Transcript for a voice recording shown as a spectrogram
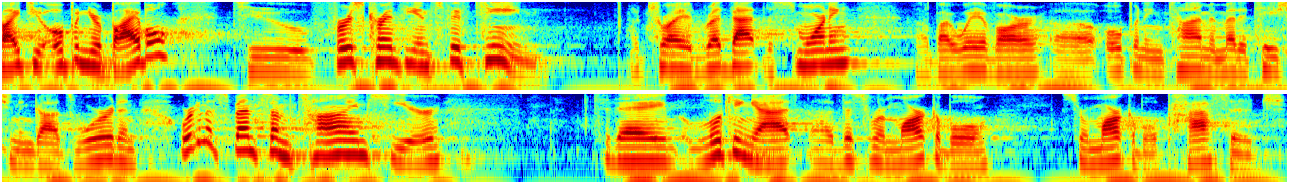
invite you open your Bible to 1 Corinthians 15. Troy had read that this morning uh, by way of our uh, opening time and meditation in God's Word. And we're going to spend some time here today looking at uh, this remarkable, this remarkable passage.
